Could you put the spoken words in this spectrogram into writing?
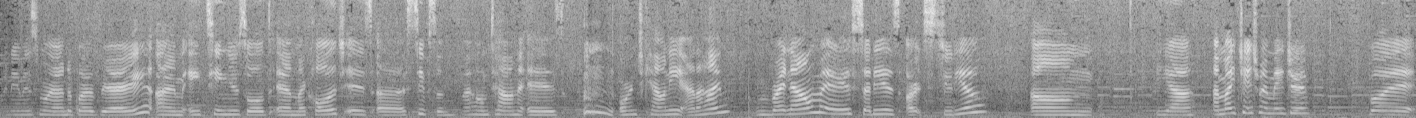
My name is Miranda Barberry. I'm 18 years old and my college is uh, Stevenson. My hometown is Orange County, Anaheim. Right now my area of study is art studio. Um, yeah, I might change my major, but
